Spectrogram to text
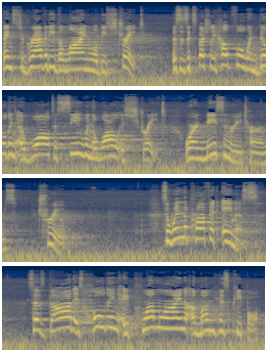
Thanks to gravity, the line will be straight. This is especially helpful when building a wall to see when the wall is straight, or in masonry terms, true. So when the prophet Amos says God is holding a plumb line among his people,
